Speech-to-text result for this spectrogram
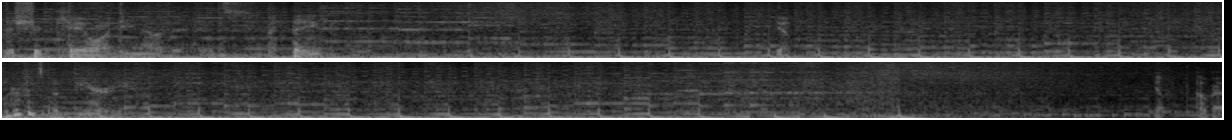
This should KO Audino if it hits. I think. Yep. wonder if it's Babiri. Yep, okay.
